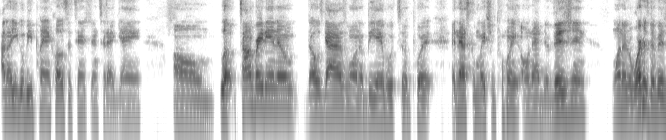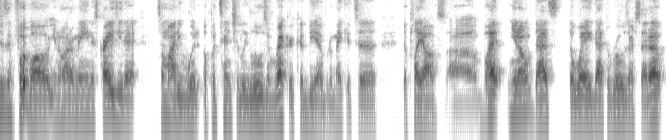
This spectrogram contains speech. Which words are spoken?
I know you're gonna be paying close attention to that game. Um, look, Tom Brady and them, those guys want to be able to put an exclamation point on that division, one of the worst divisions in football. You know what I mean? It's crazy that somebody with a potentially losing record could be able to make it to the playoffs. Uh, but you know, that's the way that the rules are set up.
